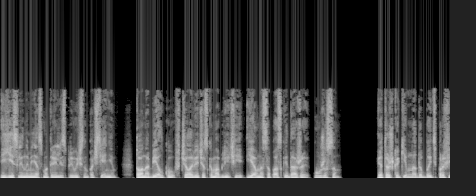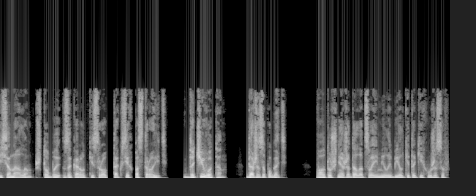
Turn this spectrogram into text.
И если на меня смотрели с привычным почтением, то на белку в человеческом обличии явно с опаской даже ужасом. Это ж каким надо быть профессионалом, чтобы за короткий срок так всех построить? Да чего там? Даже запугать. Вот уж не ожидал от своей милой белки таких ужасов.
